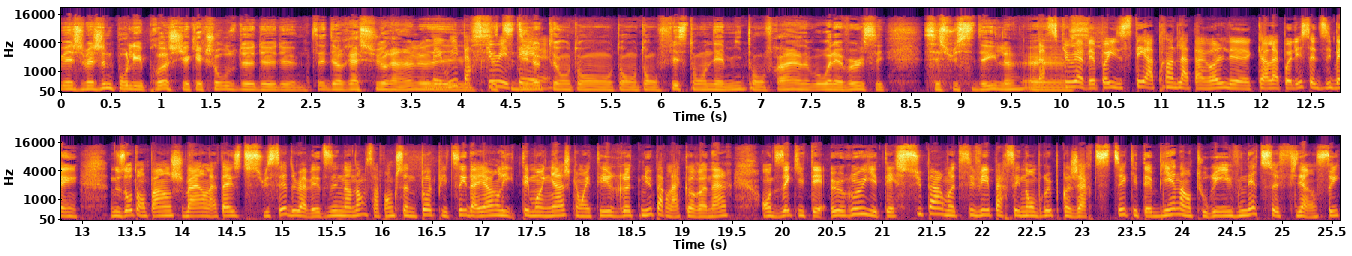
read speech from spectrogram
mais j'imagine pour les proches, il y a quelque chose de, de, de, de rassurant. Là, Ben oui, parce Cette qu'eux idée-là que ton, ton, ton, ton fils, ton ami, ton frère, whatever, c'est c'est suicidé. Là. Parce Euh, qu'eux n'avaient pas hésité à prendre la parole quand la police a dit, ben, nous autres, on penche vers la thèse du suicide. Eux avaient dit, non, non, ça fonctionne pas. Puis, tu sais, d'ailleurs, les témoignages qui ont été retenus par la coroner, on disait qu'il était heureux, il était super motivé par ses nombreux projets artistiques, il était bien entouré, il venait de se fiancer.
